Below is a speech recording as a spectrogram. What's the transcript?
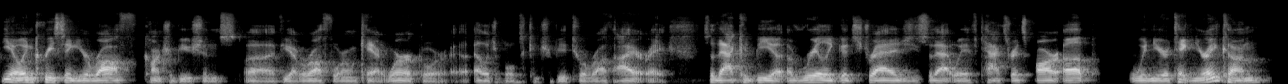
you know increasing your roth contributions uh, if you have a roth 401k at work or uh, eligible to contribute to a roth ira so that could be a, a, really good strategy. So that way if tax rates are up when you're taking your income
